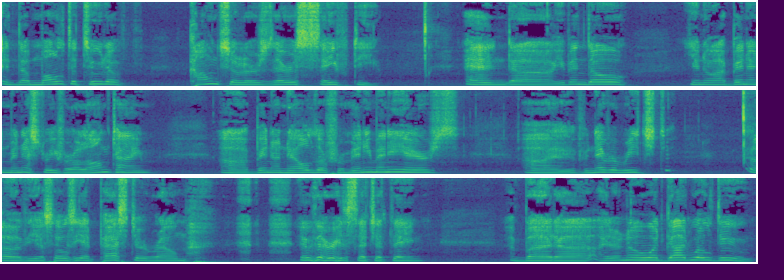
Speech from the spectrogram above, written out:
in the multitude of counselors there is safety. And uh, even though, you know, I've been in ministry for a long time, uh, been an elder for many, many years, I've never reached uh, the associate pastor realm, if there is such a thing. But uh, I don't know what God will do.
